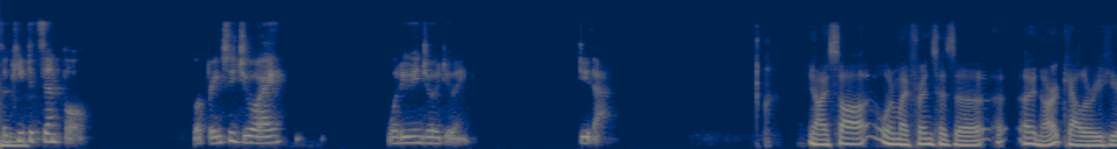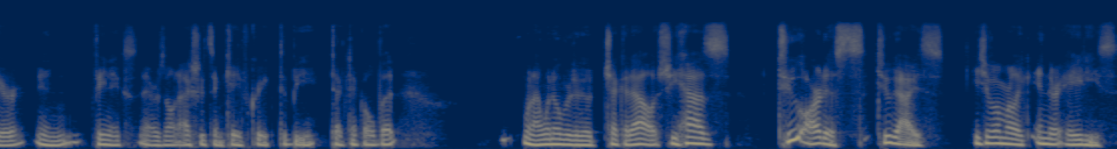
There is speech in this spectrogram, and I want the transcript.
so Mm. keep it simple what brings you joy what do you enjoy doing do that you know, I saw one of my friends has a, a an art gallery here in Phoenix, Arizona. Actually, it's in Cave Creek to be technical, but when I went over to go check it out, she has two artists, two guys. Each of them are like in their 80s,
